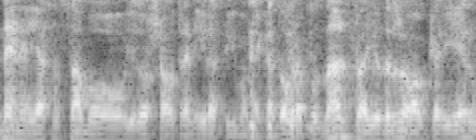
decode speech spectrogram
ne, ne, ja sam samo ovdje došao trenirati, imam neka dobra poznanstva i održavam karijeru.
